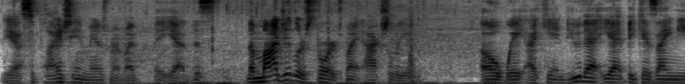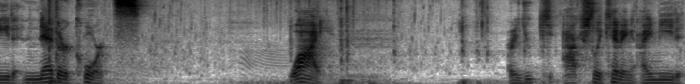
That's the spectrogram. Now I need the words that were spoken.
Yeah, supply chain management might, yeah, this, the modular storage might actually, oh wait, I can't do that yet because I need nether quartz. Why? Are you actually kidding? I need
